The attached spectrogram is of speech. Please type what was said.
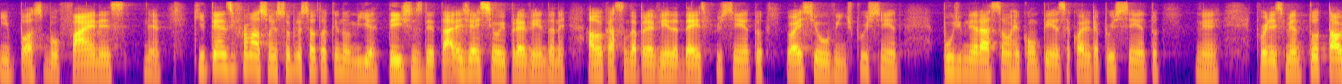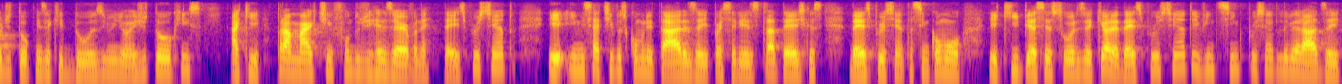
Impossible Finance, né, que tem as informações sobre a sua tokenomia, desde os detalhes de ICO e pré-venda, né, alocação da pré-venda 10%, o ICO 20%, pool de mineração recompensa 40%, né? Fornecimento total de tokens aqui 12 milhões de tokens. Aqui para marketing fundo de reserva, né, 10% e iniciativas comunitárias aí, parcerias estratégicas 10%, assim como equipe e assessores aqui, olha, 10% e 25% liberados aí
